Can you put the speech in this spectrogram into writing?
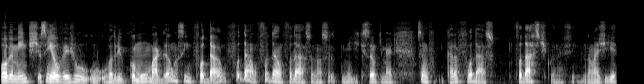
obviamente, assim, eu vejo o, o, Rodrigo como um magão, assim, fodão, fodão, fodão, fodaço. Nossa, minha dicção, que merda. Assim, um cara fodaço, fodástico, né, assim, na magia.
